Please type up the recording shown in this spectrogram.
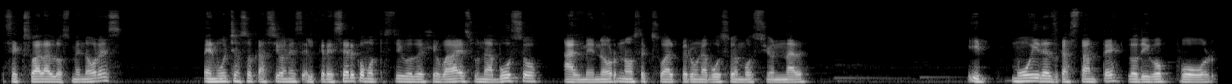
sexual a los menores, en muchas ocasiones el crecer como testigo de Jehová es un abuso al menor no sexual, pero un abuso emocional. Y muy desgastante, lo digo por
